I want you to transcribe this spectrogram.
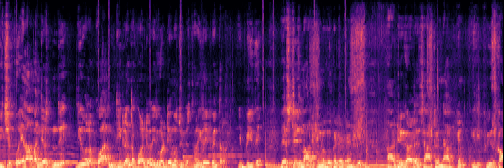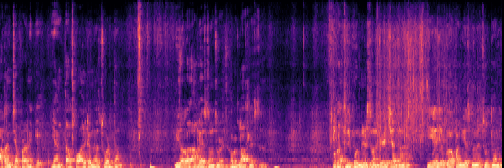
ఈ చిప్ ఎలా పనిచేస్తుంది? దీనివల్ల క్వా దీంట్లో ఎంత క్వాలిటీ ఇది కూడా డెమో చూపిస్తాను. ఇది అయిపోయిన తర్వాత. ఇప్పుడు ఇది వెస్టేజ్ మార్కెటింగ్లో దొరికేటటువంటి డ్రీ గార్డెన్ శానిటరీ నాప్కిన్. ఇది ప్యూర్ కాటన్ చెప్పడానికి ఎంత క్వాలిటీ ఉందో చూద్దాం. ఇది ఒక దాంట్లో వేస్తున్నాం చూడండి ఒక గ్లాస్లో వేస్తున్నాం ఒక త్రీ ఫోర్ మినిట్స్ మనం వెయిట్ చేద్దాము. ఏది ఎక్కువ పని చేస్తుందో చూద్దాము.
